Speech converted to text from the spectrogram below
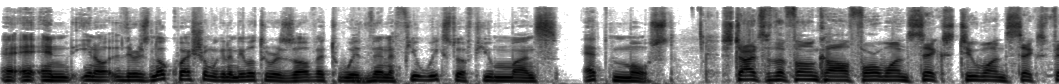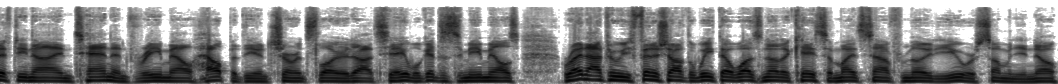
And, you know, there's no question we're going to be able to resolve it within a few weeks to a few months at most. Starts with a phone call 416 216 5910 and for email help at theinsurancelawyer.ca. We'll get to some emails right after we finish off the week. That was another case that might sound familiar to you or someone you know.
